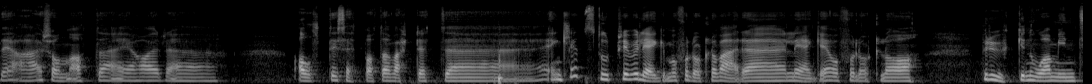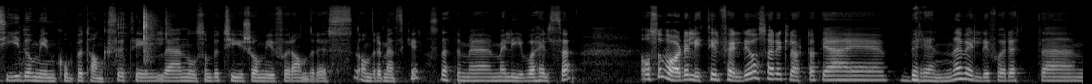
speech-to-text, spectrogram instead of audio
det er sånn at jeg har eh, alltid sett på at det har vært et, eh, egentlig et stort privilegium å få lov til å være lege og få lov til å bruke noe av min tid og min kompetanse til eh, noe som betyr så mye for andres, andre mennesker. Altså dette med, med liv og helse. Og så var det litt tilfeldig, og så er det klart at jeg brenner veldig for et eh,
